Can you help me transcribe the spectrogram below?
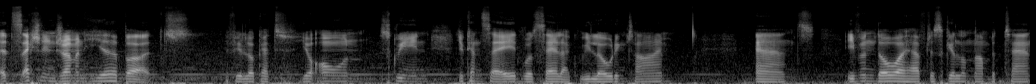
It's actually in German here, but if you look at your own screen, you can say it will say like reloading time. And even though I have the skill on number 10,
